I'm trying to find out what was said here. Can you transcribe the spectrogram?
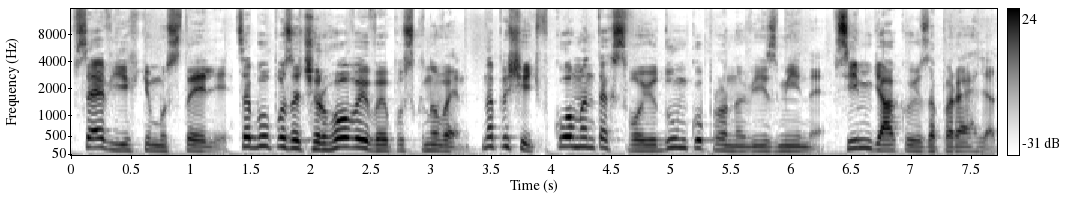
Все в їхньому стилі. Це був позачерговий випуск новин. Напишіть в коментах свою думку про нові зміни. Всім дякую за перегляд.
